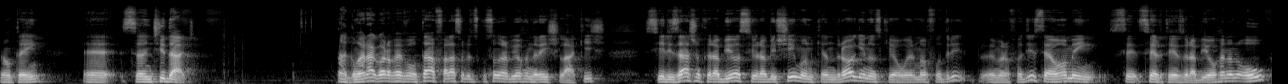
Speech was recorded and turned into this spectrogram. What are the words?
não tem é, santidade. A Gemara agora vai voltar a falar sobre a discussão do Rabi Yohanan Reish Lakish, se eles acham que o Rabi Yossi e o Rabi Shimon, que é andrógenos, que é o hermafrodita, é homem, certeza o Rabi Yohanan, ou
